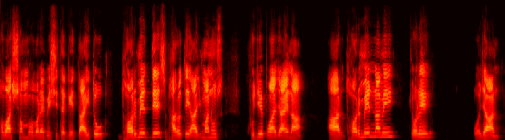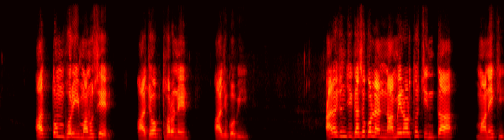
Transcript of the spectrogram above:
হওয়ার সম্ভাবনা বেশি থাকে। তাই তো ধর্মের দেশ ভারতে আজ মানুষ খুঁজে পাওয়া যায় না, আর ধর্মের নামে চলে অজান। আত্মম্ভরী মানুষের আজব ধরনের আজগবি। আরেকজন জিজ্ঞাসা করলেন, নামের অর্থ চিন্তা মানে কি?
